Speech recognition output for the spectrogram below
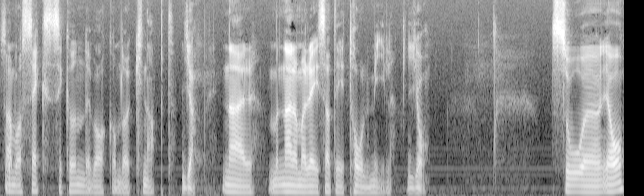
Så han var sex sekunder bakom då, knappt. Ja. När, när de har raceat i 12 mil. Ja. Så, eh, ja.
